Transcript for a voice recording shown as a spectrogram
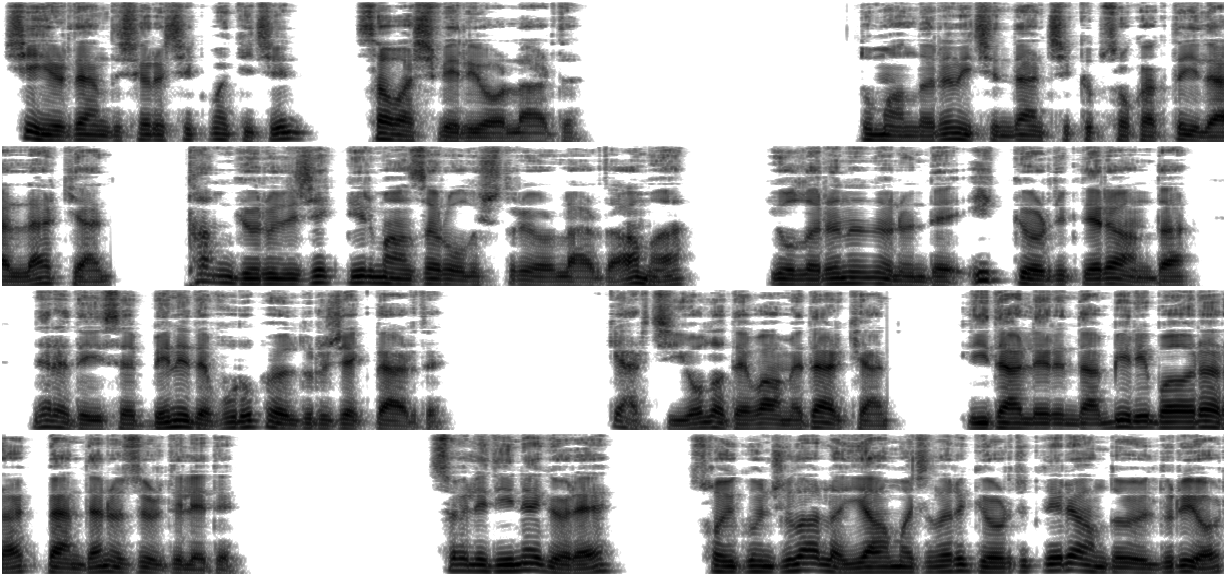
şehirden dışarı çıkmak için savaş veriyorlardı. Dumanların içinden çıkıp sokakta ilerlerken tam görülecek bir manzara oluşturuyorlardı ama yollarının önünde ilk gördükleri anda neredeyse beni de vurup öldüreceklerdi. Gerçi yola devam ederken liderlerinden biri bağırarak benden özür diledi. Söylediğine göre soyguncularla yağmacıları gördükleri anda öldürüyor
